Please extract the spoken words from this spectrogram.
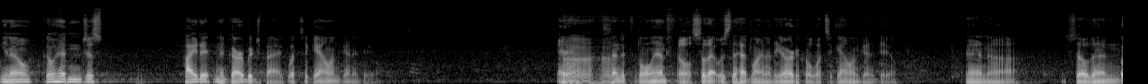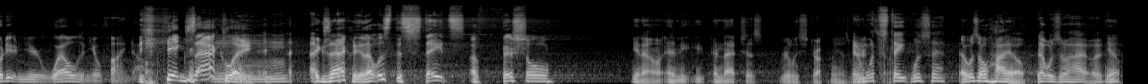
you know, go ahead and just hide it in a garbage bag. What's a gallon going to do? And Uh-huh. send it to the landfill. So that was the headline of the article. What's a gallon going to do? And uh, so then. Put it in your well and you'll find out. exactly. Mm-hmm. Exactly. That was the state's official, you know, and and that just really struck me as weird. And what So- state was that? That was Ohio. That was Ohio. okay. Yep.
